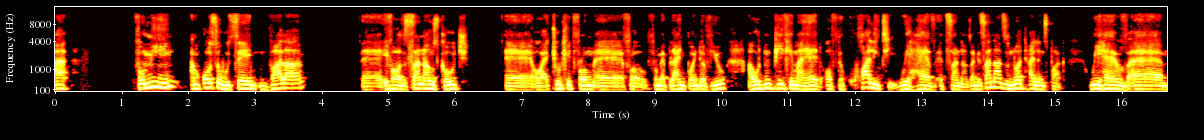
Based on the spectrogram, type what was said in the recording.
uh, for me, I'm also would say Mvala. Uh, if I was a Sundowns coach, uh, or I took it from uh, from from a blind point of view, I wouldn't pick him ahead of the quality we have at Sundowns. I mean, Sundowns is not Highlands Park. We have um,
